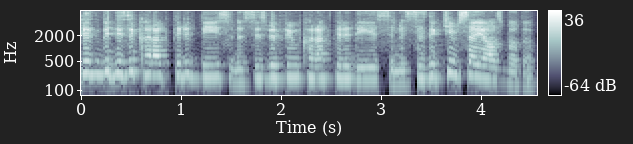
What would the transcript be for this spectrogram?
Siz bir dizi karakteri değilsiniz. Siz bir film karakteri değilsiniz. Sizi kimse yazmadı.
